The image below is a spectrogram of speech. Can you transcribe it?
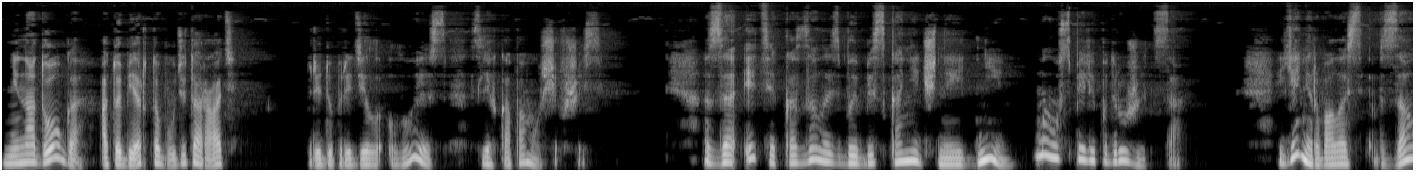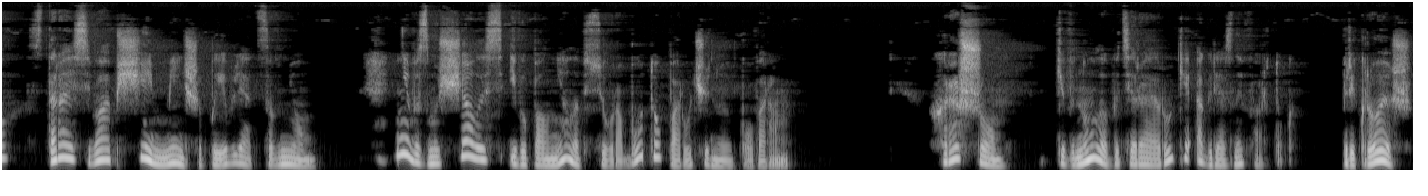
Ненадолго, а то Берта будет орать, предупредил Луис, слегка поморщившись. За эти, казалось бы, бесконечные дни мы успели подружиться. Я не рвалась в зал, стараясь вообще меньше появляться в нем. Не возмущалась и выполняла всю работу, порученную поваром. «Хорошо», — кивнула, вытирая руки о грязный фартук. Прикроешь?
